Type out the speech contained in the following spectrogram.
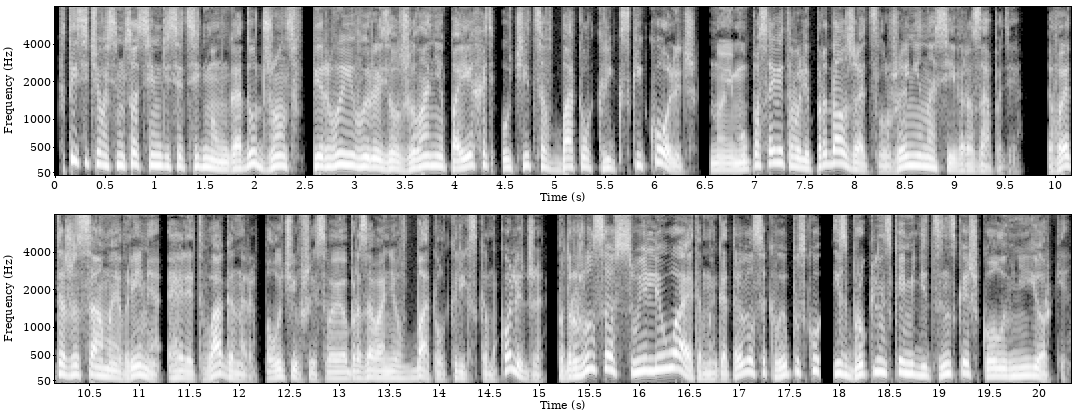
В 1877 году Джонс впервые выразил желание поехать учиться в Батл-Крикский колледж, но ему посоветовали продолжать служение на северо-западе. В это же самое время Элит Вагонер, получивший свое образование в Батл-Крикском колледже, подружился с Уилли Уайтом и готовился к выпуску из Бруклинской медицинской школы в Нью-Йорке.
